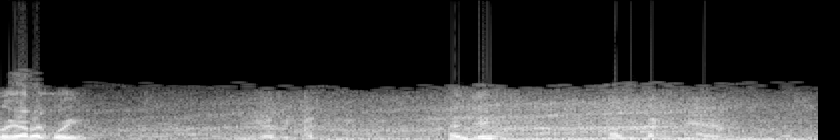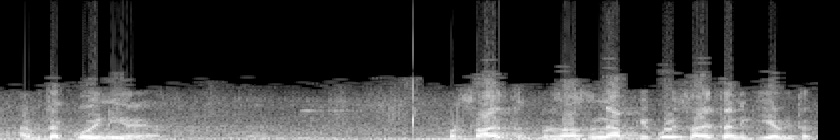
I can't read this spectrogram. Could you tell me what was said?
वगैरह कोई? अभी तक नहीं। हाँ जी? अभी तक नहीं आया। अभी तक कोई नहीं आया। प्रशासन ने आपकी कोई सहायता नहीं की अभी तक?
